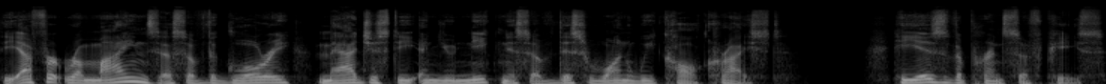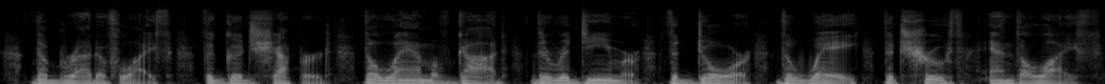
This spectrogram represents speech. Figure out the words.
the effort reminds us of the glory, majesty, and uniqueness of this one we call Christ. He is the Prince of Peace, the bread of life, the Good Shepherd, the Lamb of God, the Redeemer, the door, the way, the truth, and the life.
